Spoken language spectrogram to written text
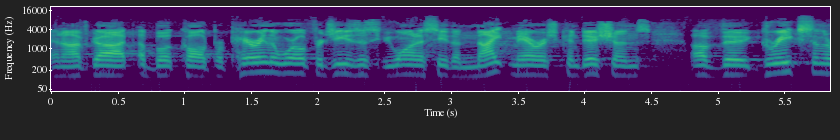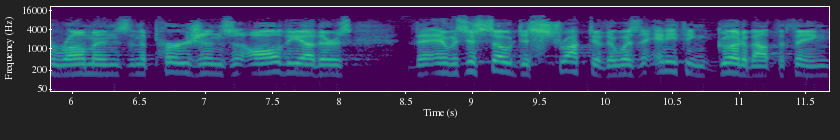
And I've got a book called Preparing the World for Jesus if you want to see the nightmarish conditions of the Greeks and the Romans and the Persians and all the others. It was just so destructive. There wasn't anything good about the thing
